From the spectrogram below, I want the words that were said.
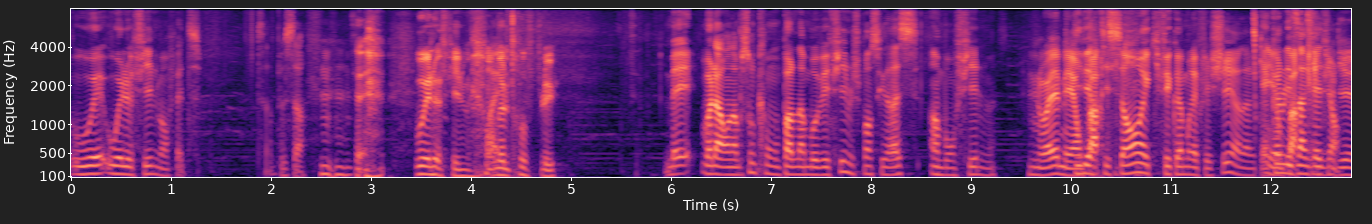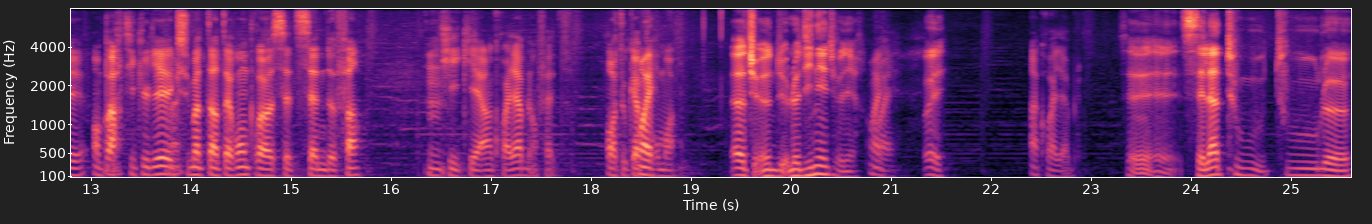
où, est, où est le film, en fait? C'est un peu ça. Où est le film? On Ouais. ne le trouve plus. Mais voilà, on a l'impression qu'on parle d'un mauvais film, je pense qu'il reste un bon film, Ouais, mais en divertissant et qui fait quand même réfléchir, hein, qui a Et comme en les ingrédients. particulier- En Ouais. particulier, excuse-moi de t'interrompre, euh, cette scène de fin Hmm. qui, qui est incroyable en fait. En tout cas Ouais. pour moi. Euh, tu- euh, le dîner, tu veux dire Ouais. Oui. Incroyable. C'est là tout, tout le,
